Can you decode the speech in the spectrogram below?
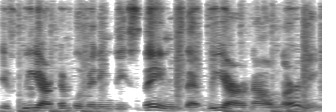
if we are implementing these things that we are now learning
